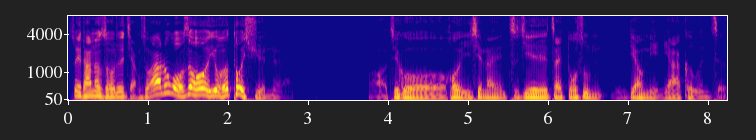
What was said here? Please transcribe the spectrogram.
所以他那时候就讲说啊，如果我是侯友谊，我就退选了。啊！结果侯友谊现在直接在多数民调碾压柯文哲，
